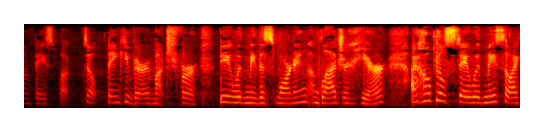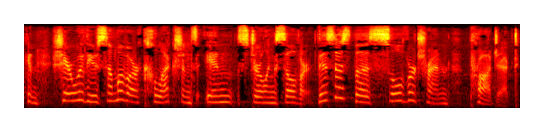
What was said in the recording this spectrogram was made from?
on Facebook. So thank you very much for being with me this morning. I'm glad you're here. I hope you'll stay with me so I can share with you some of our collections in sterling silver. This is the Silver Trend Project.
